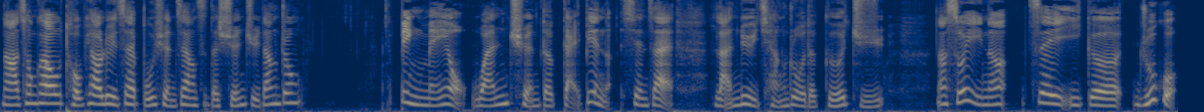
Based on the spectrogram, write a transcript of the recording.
那冲高投票率在补选这样子的选举当中。并没有完全的改变了现在蓝绿强弱的格局，那所以呢，这一个如果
